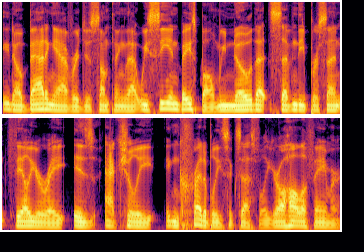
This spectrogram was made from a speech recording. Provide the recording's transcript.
you know, batting average is something that we see in baseball. We know that 70% failure rate is actually incredibly successful. You're a Hall of Famer.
